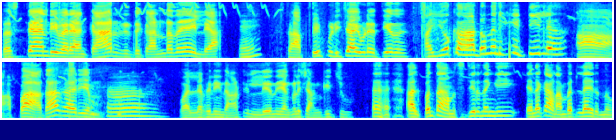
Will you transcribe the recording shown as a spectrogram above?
ബസ് സ്റ്റാൻഡിൽ വരാൻ കാർ ഇട്ടിട്ട് കണ്ടതേ ഇല്ല. തപ്പി പിടിച്ചാ ഇവിടെ എത്തിയത്. അയ്യോ കാർഡൊന്നും എനിക്ക് കിട്ടിയില്ല. ആ അപ്പൊ അതാ കാര്യം. വല്ലഭൻ ഈ നാട്ടിലില്ലേന്ന് ഞങ്ങൾ ശങ്കിച്ചു. അല്പം താമസിച്ചിരുന്നെങ്കിൽ എന്നെ കാണാൻ പറ്റില്ലായിരുന്നു.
